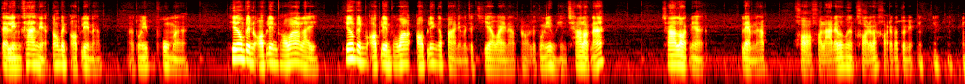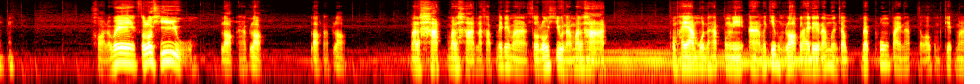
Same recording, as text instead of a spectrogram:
แต่เลนข้างเนี่ยต้องเป็นออฟเลนนะครับตรงนี้พุ่งมา ที่ต้องเป็นออฟเลนเพราะว่าอะไร ที่ต้องเป็นออฟเลนเพราะว่าออฟเลนกับป่าเนี่ยมันจะเคลียร์ไว้นะครับเอาแล้วตรงนี้ผมเห็นชาร์ลอตนะ ชาร์ลอตเนี่ยแหลมนะครับ ขอขอลาได้ป่ะเพื่อนขอได้ป่ะขอได้ป่ะตัวนี้ ขอแล้วเว้ยโซโลคิวหลอกนะครับหลอกหลอกนะครับหลอก มาลาดมาลาดนะครับ ไม่ได้มาโซโลคิวนะมาลาดผมพยายามมุดนะครับ ตรงนี้ อ่า เมื่อกี้ผมหลอกลายเดินนะ เหมือนจะแบบพุ่งไปนะครับ แต่ว่าผมเก็บมา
